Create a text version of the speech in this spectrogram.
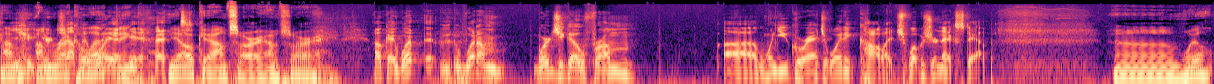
I'm, You're- I'm you're jumping way recollecting. Yeah, okay. I'm sorry. I'm sorry. Okay, what what um where'd you go from uh, when you graduated college? What was your next step? Um, well,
